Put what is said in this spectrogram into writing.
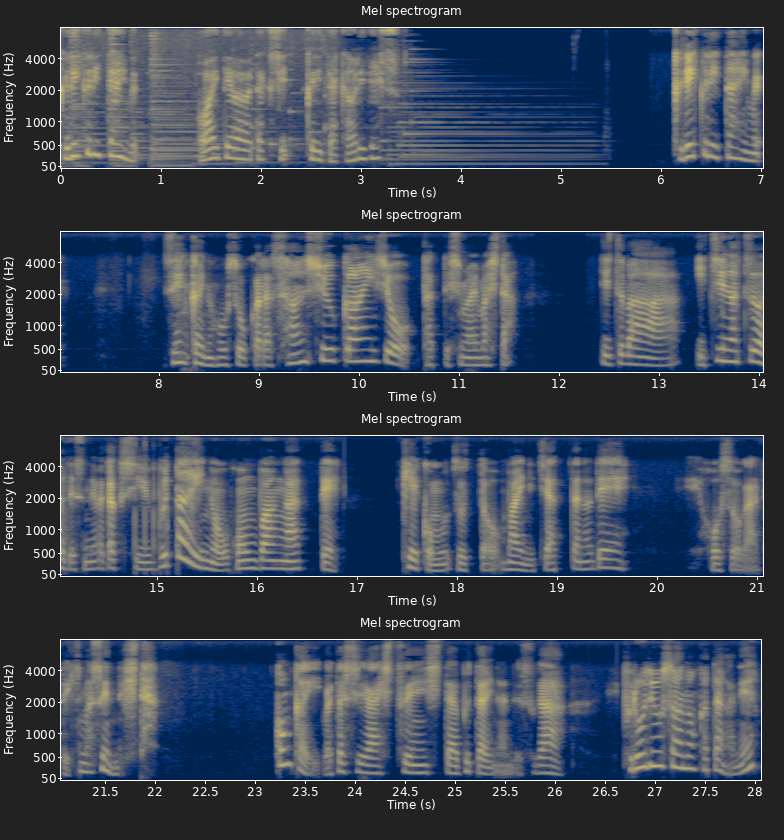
くりくりタイム。お相手は私、栗田香織です。くりくりタイム。前回の放送から3週間以上経ってしまいました。実は、1月はですね、私、舞台の本番があって、稽古もずっと毎日あったので、放送ができませんでした。今回私が出演した舞台なんですが、プロデューサーの方がね、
